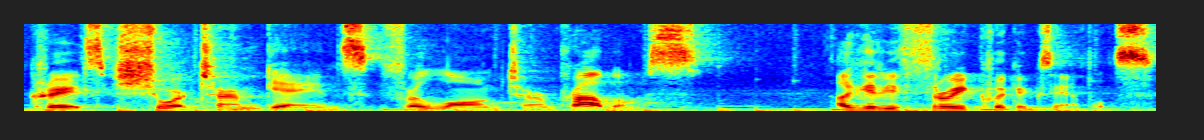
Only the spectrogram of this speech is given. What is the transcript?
creates short-term gains for long-term problems. I'll give you three quick examples.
